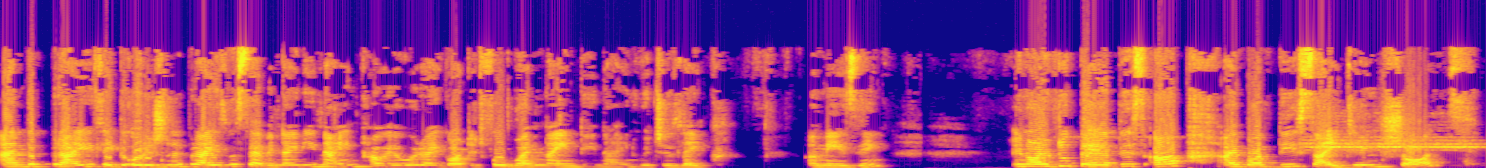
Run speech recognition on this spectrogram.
And the price like the original price was 7.99 however i got it for 1.99 which is like amazing. In order to pair this up i bought these cycling shorts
